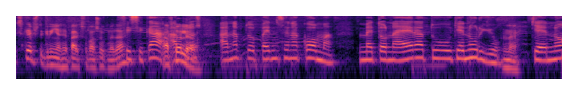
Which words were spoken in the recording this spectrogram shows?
σκέψου την κρίνια θα υπάρξει στο Πασόκ μετά. Φυσικά. Αυτό απλώς, λέω. αν από το παίρνεις ένα κόμμα με τον αέρα του καινούριου Ναι. και ενώ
